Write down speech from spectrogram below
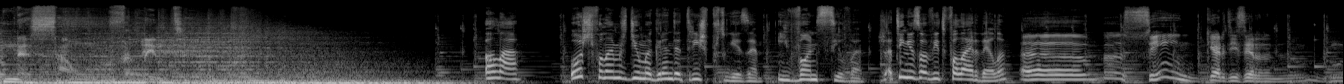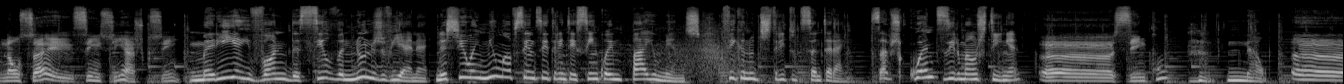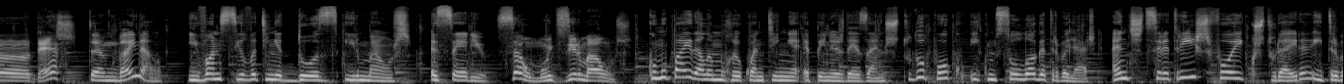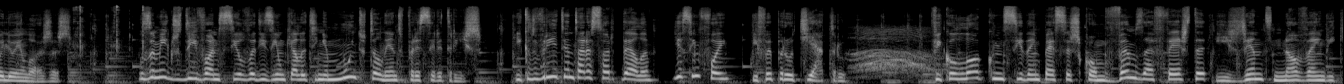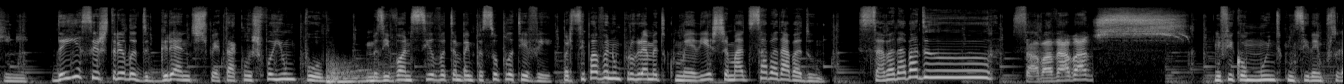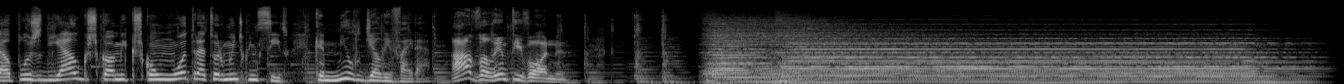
Geração Valente. Olá! Hoje falamos de uma grande atriz portuguesa, Ivone Silva. Já tinhas ouvido falar dela? Ah, sim, quer dizer. Não sei. Sim, sim, acho que sim. Maria Ivone da Silva Nunes Viana nasceu em 1935 em Paio Mendes, que fica no distrito de Santarém. Sabes quantos irmãos tinha? Ah, cinco? Não. Ah, dez? Também não. Ivone Silva tinha 12 irmãos. A sério. São muitos irmãos. Como o pai dela morreu quando tinha apenas 10 anos, estudou pouco e começou logo a trabalhar. Antes de ser atriz, foi costureira e trabalhou em lojas. Os amigos de Ivone Silva diziam que ela tinha muito talento para ser atriz e que deveria tentar a sorte dela. E assim foi. E foi para o teatro. Ficou logo conhecida em peças como Vamos à Festa e Gente Nova em Biquíni. Daí a ser estrela de grandes espetáculos foi um pulo. Mas Ivone Silva também passou pela TV. Participava num programa de comédia chamado Sabadabadu. Sabadabadu! Sabadabad. E ficou muito conhecida em Portugal pelos diálogos cómicos com um outro ator muito conhecido, Camilo de Oliveira. Ah, Valente Ivone.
